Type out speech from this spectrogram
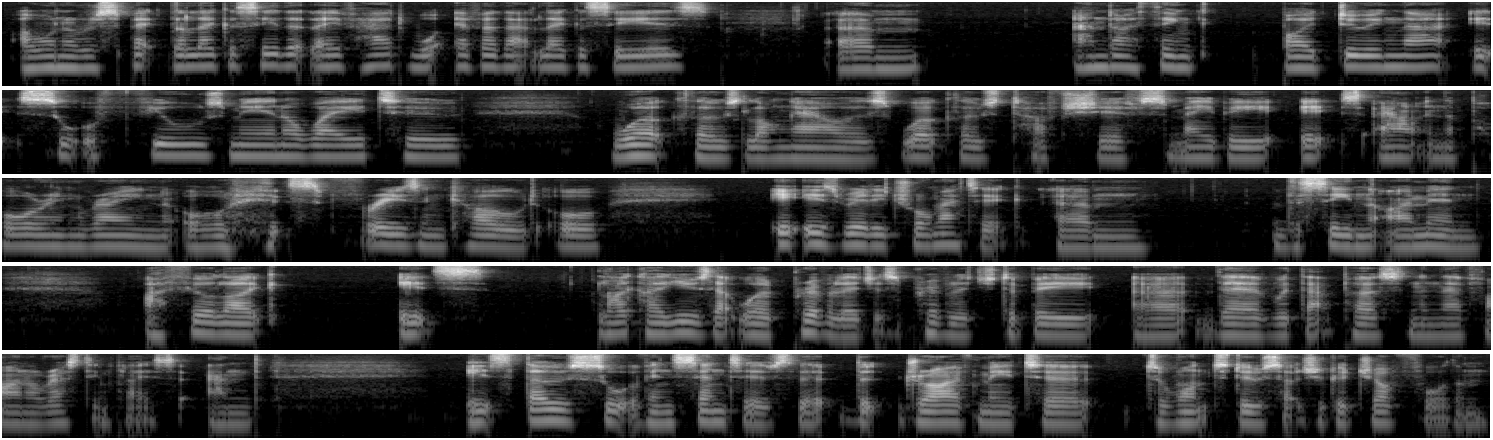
I want to respect the legacy that they've had, whatever that legacy is. Um, and I think by doing that, it sort of fuels me in a way to work those long hours, work those tough shifts. Maybe it's out in the pouring rain, or it's freezing cold, or it is really traumatic. Um, the scene that I'm in, I feel like it's like I use that word privilege. It's a privilege to be uh, there with that person in their final resting place, and it's those sort of incentives that that drive me to to want to do such a good job for them.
